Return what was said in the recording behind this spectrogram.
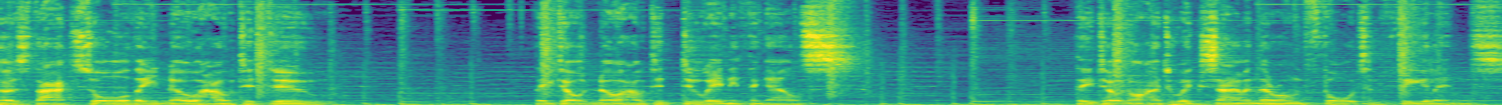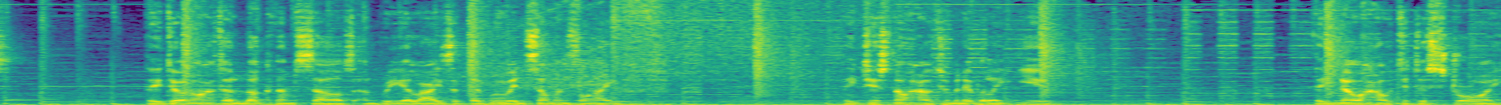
because that's all they know how to do. They don't know how to do anything else. They don't know how to examine their own thoughts and feelings. They don't know how to look themselves and realize that they've ruined someone's life. They just know how to manipulate you. They know how to destroy.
